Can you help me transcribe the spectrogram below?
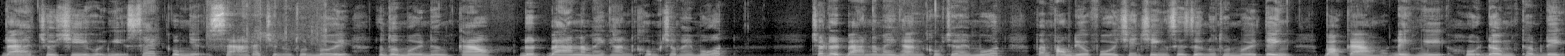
đã chủ trì hội nghị xét công nhận xã đạt chuẩn nông thôn mới, nông thôn mới nâng cao đợt 3 năm 2021. Trong đợt 3 năm 2021, Văn phòng điều phối chương trình xây dựng nông thôn mới tỉnh báo cáo đề nghị Hội đồng thẩm định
